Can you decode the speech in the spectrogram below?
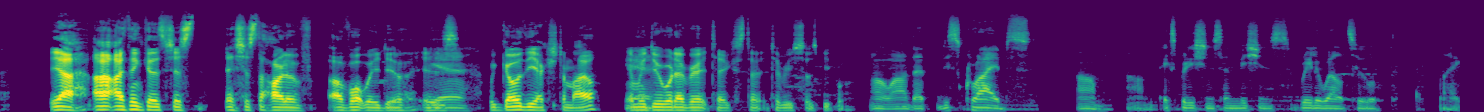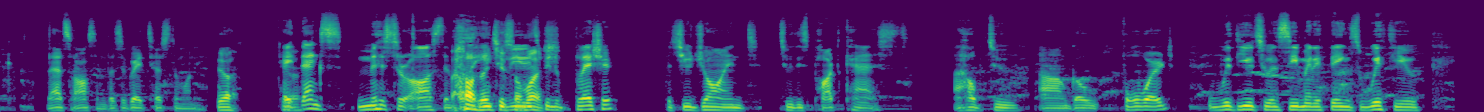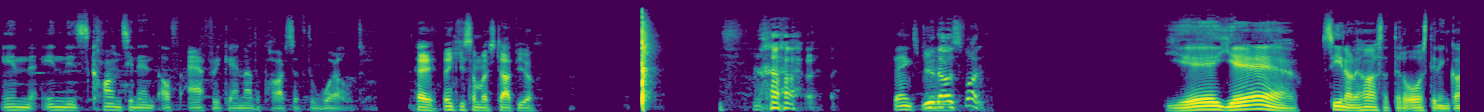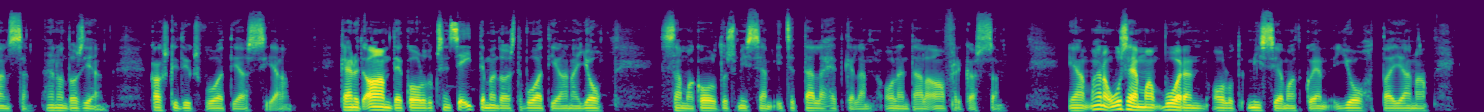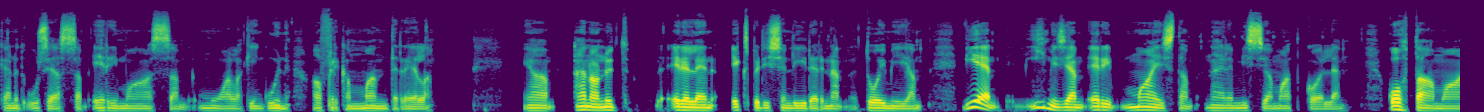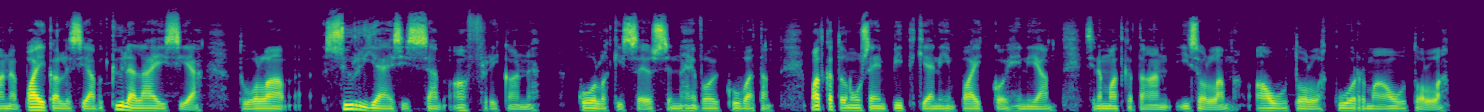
yeah, I, I think it's just it's just the heart of of what we do is Yeah. we go the extra mile and we do whatever it takes to to reach those people. Oh wow, that describes um, um, expeditions and missions really well too. Like that's awesome. That's a great testimony. Yeah. Hey, Yeah. thanks, Mr. Austin, for Oh, the thank you so much. It's been a pleasure that you joined to this podcast. I hope to um, go forward with you too and see many things with you in in this continent of Africa and other parts of the world. Hey, thank you so much, Tapio. Thanks, Dude, that was fun. Jee, jee. Siinä oli haastattelu Austinin kanssa. Hän on tosiaan 21-vuotias ja käynyt AMT-koulutuksen 17-vuotiaana jo. Sama koulutus, missä itse tällä hetkellä olen täällä Afrikassa. Ja hän on useamman vuoden ollut missiomatkojen johtajana, käynyt useassa eri maassa muuallakin kuin Afrikan mantereella. Ja hän on nyt edelleen expedition leaderinä toimii ja vie ihmisiä eri maista näille missiomatkoille kohtaamaan paikallisia kyläläisiä tuolla syrjäisissä Afrikan kolkissa, jos sen näin voi kuvata. Matkat on usein pitkiä niihin paikkoihin ja siinä matkataan isolla autolla, kuorma-autolla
